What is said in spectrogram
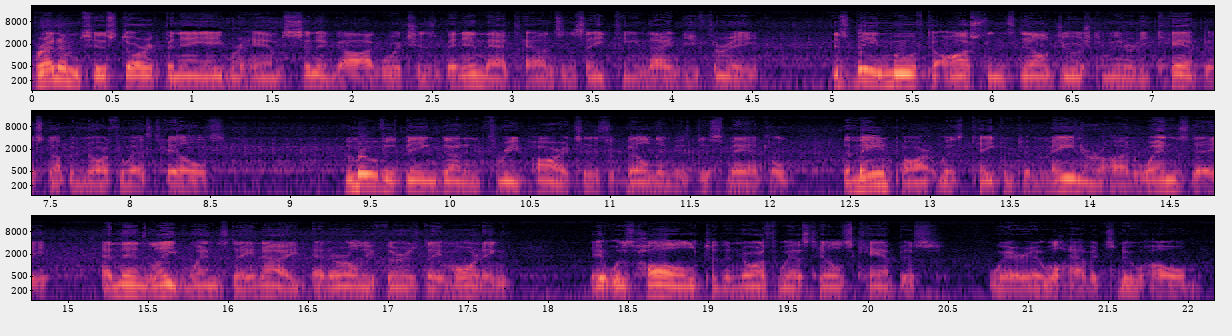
Brenham's historic B'nai Abraham Synagogue, which has been in that town since 1893, is being moved to Austin's Dell Jewish Community Campus up in Northwest Hills. The move is being done in three parts as the building is dismantled. The main part was taken to Manor on Wednesday, and then late Wednesday night and early Thursday morning, it was hauled to the Northwest Hills campus, where it will have its new home.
